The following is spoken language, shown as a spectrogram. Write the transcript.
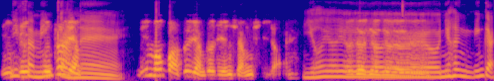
你很敏感呢，你莫把这两个联想起来。有有有有有有有，你很敏感，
